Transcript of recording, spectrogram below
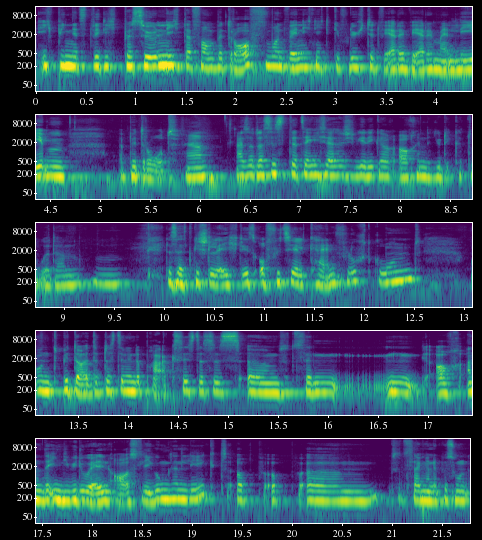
ich bin jetzt wirklich persönlich davon betroffen und wenn ich nicht geflüchtet wäre, wäre mein Leben bedroht. Ja. Also das ist tatsächlich sehr, sehr schwierig, auch in der Judikatur dann. Hm. Das heißt, Geschlecht ist offiziell kein Fluchtgrund. Und bedeutet das dann in der Praxis, dass es ähm, sozusagen auch an der individuellen Auslegung dann liegt, ob, ob ähm, sozusagen eine Person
